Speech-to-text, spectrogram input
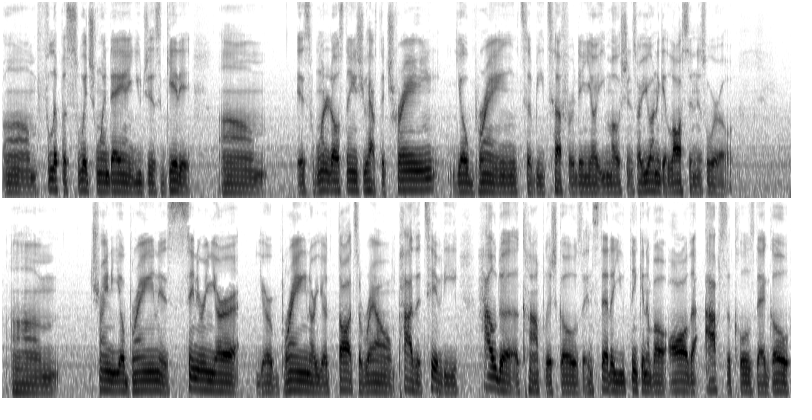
um, flip a switch one day and you just get it. Um, it's one of those things you have to train your brain to be tougher than your emotions, or you're gonna get lost in this world. Um, training your brain is centering your your brain or your thoughts around positivity how to accomplish goals. Instead of you thinking about all the obstacles that go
